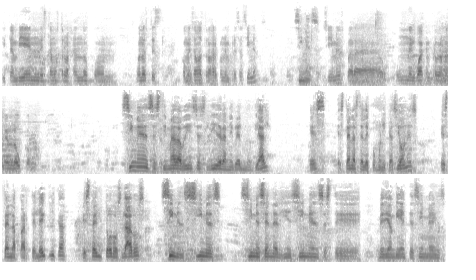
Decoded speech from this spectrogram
Y también estamos trabajando con, bueno, este es comenzamos a trabajar con la empresa Siemens. Siemens. Siemens para un lenguaje en programación low code. Siemens, estimada audiencia, es líder a nivel mundial. Es, está en las telecomunicaciones, está en la parte eléctrica, está en todos lados. Siemens, Siemens, Siemens Energy, Siemens este, Medio Ambiente, Siemens,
